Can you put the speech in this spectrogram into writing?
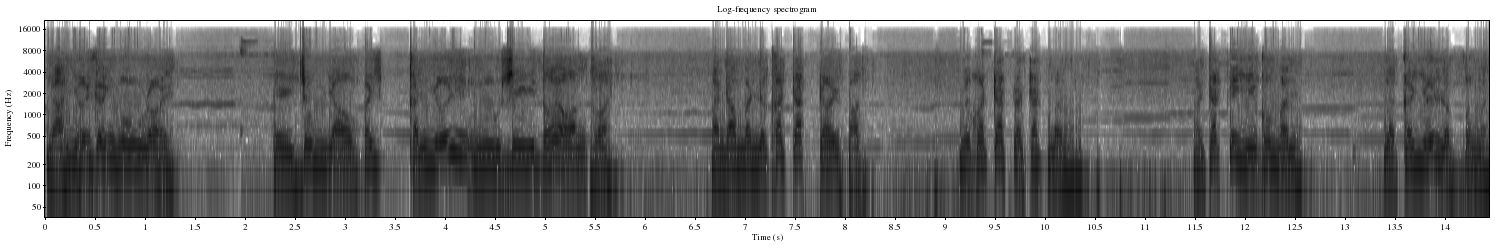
đã giới cái ngu rồi. Thì chung vào cái cảnh giới ngu si tối on thôi. Thành ra mình được có trách trời Phật, nếu có trách là trách mình. Mà trách cái gì của mình là cái giới luật của mình.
